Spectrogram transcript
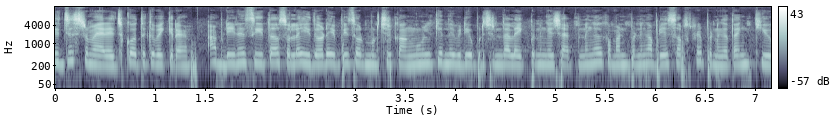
ரிஜிஸ்டர் மேரேஜ்க்கு ஒத்துக்க வைக்கிறேன். அப்படின்னு சீதா சொல்ல இதோட எபிசோட் முடிச்சிருக்காங்க. உங்களுக்கு இந்த வீடியோ பிடிச்சிருந்தா லைக் பண்ணுங்கள் ஷேர் பண்ணுங்கள் கமெண்ட் பண்ணுங்கள் அப்படியே சப்ஸ்கிரைப் பண்ணுங்கள் தேங்க்யூ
